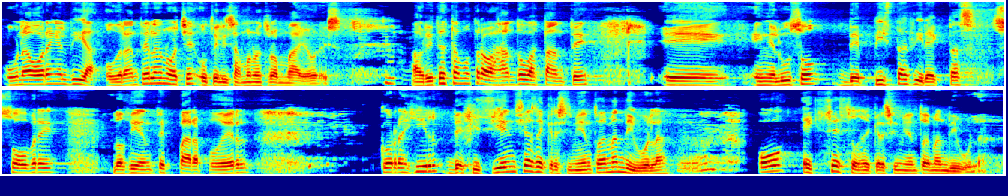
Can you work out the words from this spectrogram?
una hora en el día o durante la noche utilizamos nuestros mayores. Ahorita estamos trabajando bastante eh, en el uso de pistas directas sobre los dientes para poder corregir deficiencias de crecimiento de mandíbula o excesos de crecimiento de mandíbula.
